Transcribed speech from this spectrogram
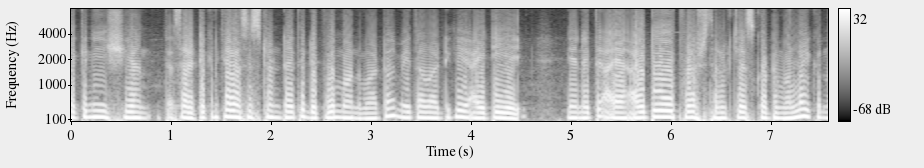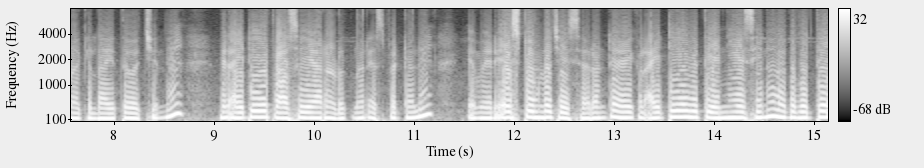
టెక్నీషియన్ సారీ టెక్నికల్ అసిస్టెంట్ అయితే డిప్లొమా అనమాట మిగతా వాటికి ఐటీఐ నేనైతే ఐటీఐ పోస్ట్ సెలెక్ట్ చేసుకోవటం వల్ల ఇక్కడ నాకు ఇలా అయితే వచ్చింది. మీరు ఐటీఐ పాస్ అయ్యారని అడుగుతున్నారు ఎస్ పెట్టాలి మీరు ఏ స్ట్రీమ్లో చేశారు? అంటే ఇక్కడ ఐటీఐ విత్ ఎన్ఏసీనా? లేకపోతే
